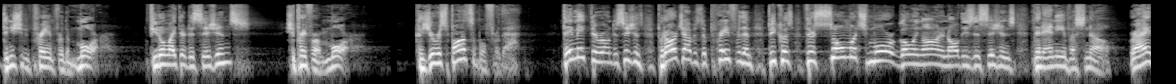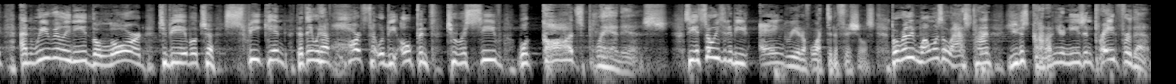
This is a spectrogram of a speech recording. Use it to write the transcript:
then you should be praying for them more. If you don't like their decisions, you should pray for them more because you're responsible for that. They make their own decisions, but our job is to pray for them because there's so much more going on in all these decisions than any of us know right? And we really need the Lord to be able to speak in, that they would have hearts that would be open to receive what God's plan is. See, it's so easy to be angry at elected officials, but really, when was the last time you just got on your knees and prayed for them?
